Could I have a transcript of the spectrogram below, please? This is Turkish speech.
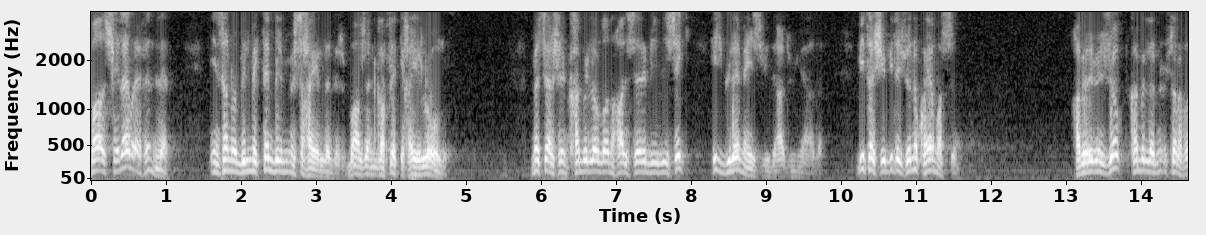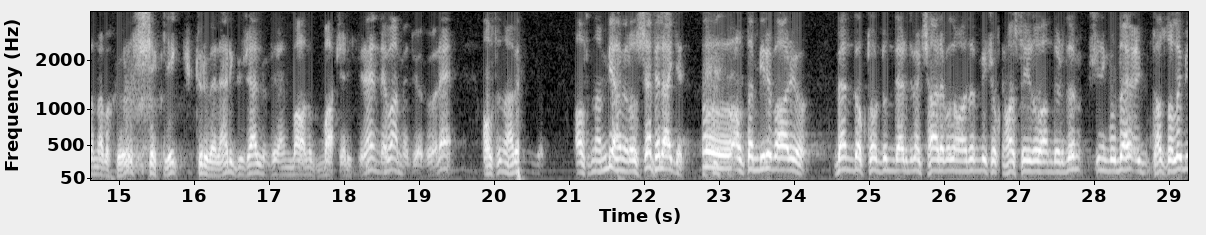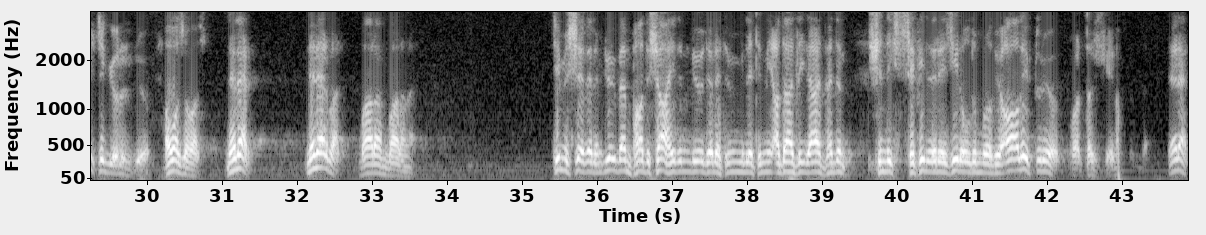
Bazı şeyler var efendiler. İnsan o bilmekten bilmemesi hayırlıdır. Bazen gaflet hayırlı olur. Mesela şimdi kabirler olan hadiseleri biz bilsek hiç gülemeyiz bir daha dünyada. Bir taşı bir taşı üzerine koyamazsın. Haberimiz yok. Kabirlerin üst taraflarına bakıyoruz. Çiçeklik, türbeler, güzel filan, bağlık, bahçelik filan devam ediyor böyle. Altından haber yok. Altından bir haber olsa felaket. Oo, alttan biri bağırıyor. Ben doktordum derdime çare bulamadım. Birçok hastayı dolandırdım. Şimdi burada hastalığı biz çekiyoruz diyor. Avaz avaz. Neler? Neler var? Bağıran bağırana. Kimisi efendim diyor ben padişahidim diyor devletimi milletimi adaletle idare etmedim. Şimdi sefil ve rezil oldum burada diyor. Ağlayıp duruyor. Orta şeyin altında. Neler?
